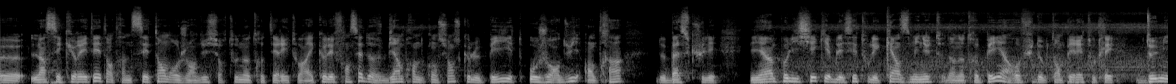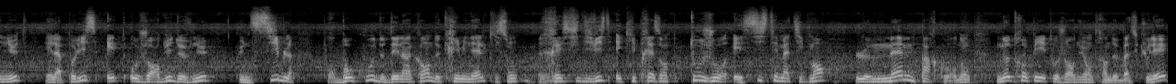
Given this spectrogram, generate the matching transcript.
euh, l'insécurité est en train de s'étendre aujourd'hui sur tout notre territoire et que les Français doivent bien prendre conscience que le pays est aujourd'hui en train de basculer. Il y a un policier qui est blessé tous les 15 minutes dans notre pays, un refus d'obtempérer toutes les 2 minutes et la police est aujourd'hui devenue une cible pour beaucoup de délinquants, de criminels qui sont récidivistes et qui présentent toujours et systématiquement le même parcours. Donc notre pays est aujourd'hui en train de basculer,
